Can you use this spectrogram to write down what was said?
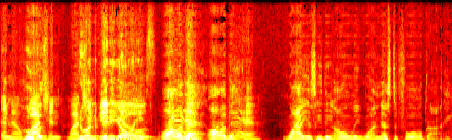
you And know who was watching watching doing the videos. videoing? all of that, all of that. Yeah, Why is he the only one that's the fall guy?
